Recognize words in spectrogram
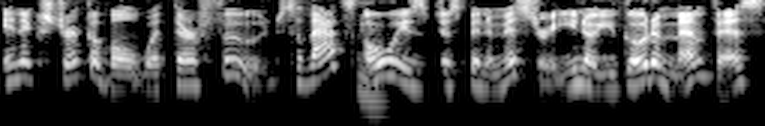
inextricable with their food. So that's always just been a mystery. You know, you go to Memphis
